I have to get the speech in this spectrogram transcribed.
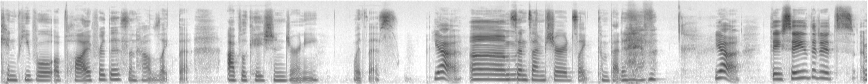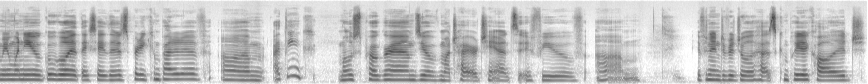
can people apply for this and how's like the application journey with this? yeah. Um, Since I'm sure it's like competitive. Yeah. They say that it's, I mean, when you Google it, they say that it's pretty competitive. Um, I think most programs you have a much higher chance if you've, um, if an individual has completed college,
